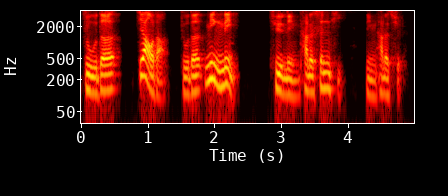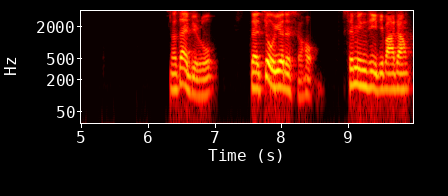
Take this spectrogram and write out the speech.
主的教导、主的命令去领他的身体、领他的血。那再比如，在旧约的时候，《申命记》第八章，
